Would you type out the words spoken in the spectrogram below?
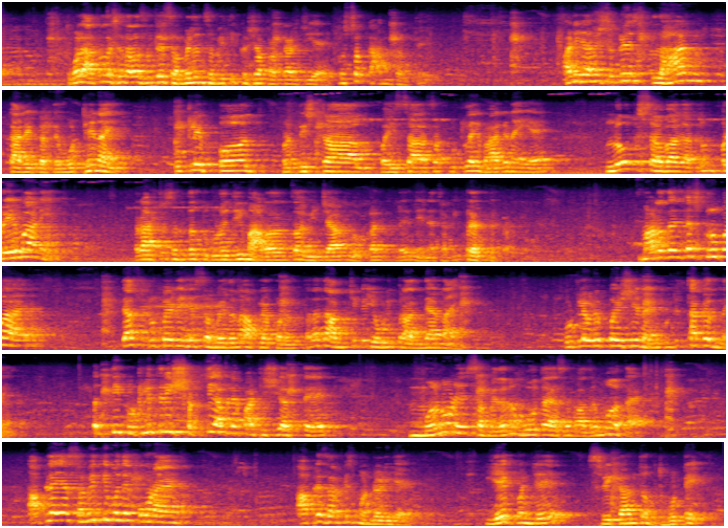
तुम्हाला आता लक्षात आलं असेल ते संमेलन समिती कशा प्रकारची आहे कसं काम करते? आणि आम्ही सगळे लहान कार्यकर्ते मोठे नाही कुठले पद प्रतिष्ठा पैसा असा कुठलाही भाग नाही आहे लोकसहभागातून प्रेमाने राष्ट्रसंत तुकडोजी महाराजांचा विचार लोकांकडे नेण्यासाठी प्रयत्न करतो महाराजांच्याच कृपा आहे. त्याच कृपेने हे संमेलन आपल्यापर्यंत आमची काही एवढी प्राज्ञा नाही. कुठले एवढे पैसे नाही कुठली ताकद नाही. पण ती कुठली तरी शक्ती आपल्या पाठीशी असते. म्हणून हे संमेलन होत आहे असं माझं मत आहे. आपल्या या समितीमध्ये कोण आहे? आपल्यासारखीच मंडळी आहे. एक म्हणजे श्रीकांत धोटे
